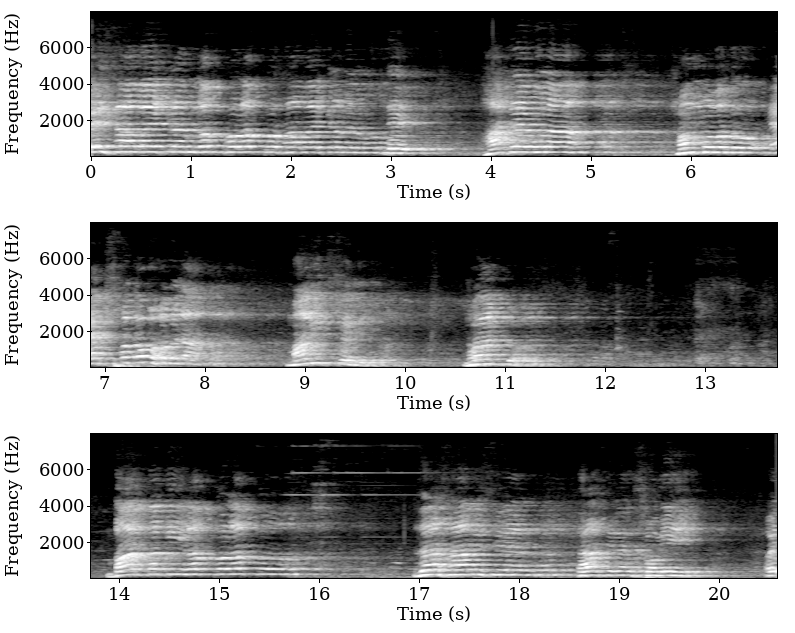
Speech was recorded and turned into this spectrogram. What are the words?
এই সাহাবাই কিরাম, লক্ষ লক্ষ সাহাবাই কিরামের মধ্যে হাতে গোনা সম্ভবত একশতও হবে না। মালিক শ্রেণি, ধনাঢ্য। বাদ বাকি লক্ষ লক্ষ যারা সাহাবি ছিলেন, তারা ছিলেন শ্রমিক। ওই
